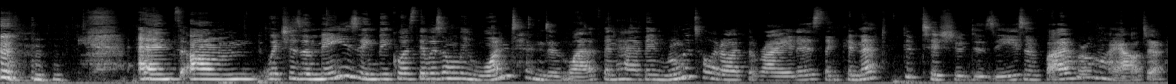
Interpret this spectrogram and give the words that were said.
and um, which is amazing because there was only one tendon left and having rheumatoid arthritis and connective tissue disease and fibromyalgia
